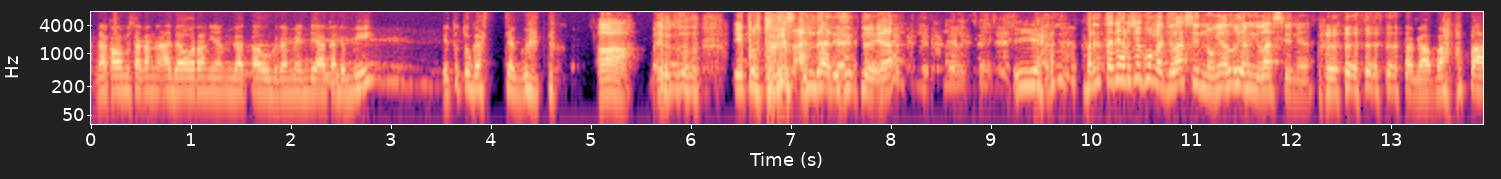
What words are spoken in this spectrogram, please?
Nah, kalau misalkan ada orang yang nggak tahu Gramedia Academy, itu tugasnya gue tuh. Ah, itu, itu tugas Anda di situ ya. Oke. Iya, Berarti tadi harusnya gua nggak jelasin dong ya, lu yang jelasin ya. kagak apa-apa.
